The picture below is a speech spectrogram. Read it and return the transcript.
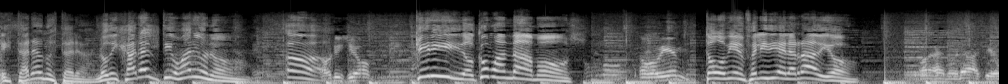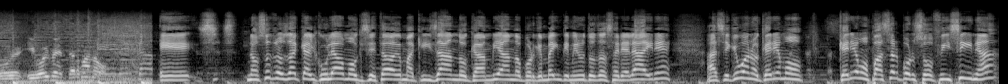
¿Estará o no estará? ¿Lo dejará el tío Mario o no? Ah, Mauricio, querido, ¿cómo andamos? ¿todo bien? Todo bien, feliz día de la radio. Bueno, gracias. Igualmente, hermano. Eh, nosotros ya calculábamos que se estaba maquillando, cambiando, porque en 20 minutos ya salía al aire. Así que bueno, queríamos, queríamos pasar por su oficina,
